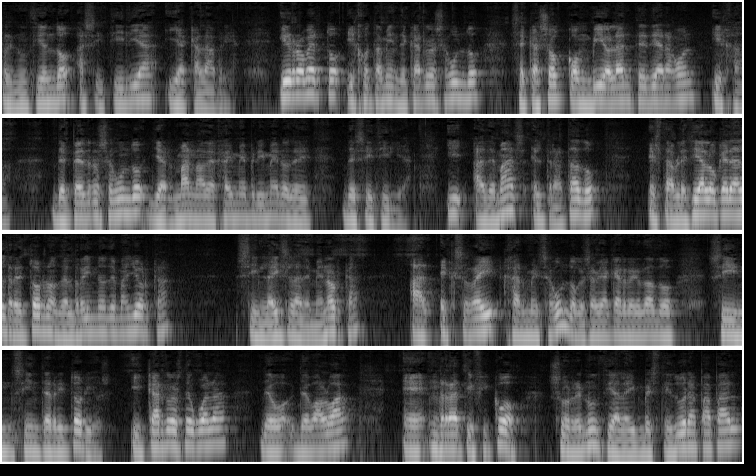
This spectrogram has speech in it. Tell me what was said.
renunciando a Sicilia y a Calabria. Y Roberto, hijo también de Carlos II, se casó con Violante de Aragón, hija de Pedro II y hermana de Jaime I de, Sicilia. Y además el tratado establecía lo que era el retorno del reino de Mallorca, sin la isla de Menorca, al ex rey Jaime II, que se había quedado sin, sin territorios. Y Carlos de, de, Valois eh, ratificó su renuncia a la investidura papal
